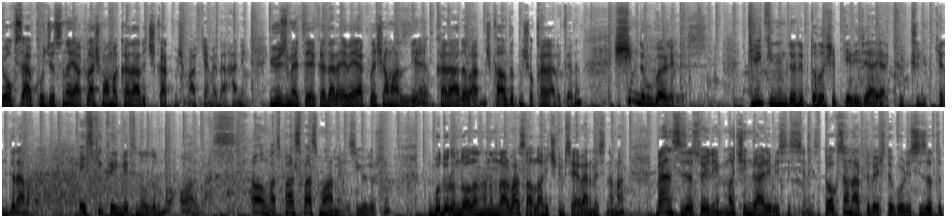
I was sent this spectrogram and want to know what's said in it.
Yoksa kocasına yaklaşmama kararı çıkartmış mahkemeden. Hani 100 metreye kadar eve yaklaşamaz diye kararı varmış. Kaldırtmış o kararı kadın. Şimdi bu böyledir. Tilkinin dönüp dolaşıp geleceği yer kürkçü dükkanıdır ama Eski kıymetin olur mu? Olmaz. Olmaz. Pas pas muamelesi görürsün. Bu durumda olan hanımlar varsa Allah hiç kimseye vermesin ama ben size söyleyeyim maçın galibi sizsiniz. 90 artı 5'te golü siz atıp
